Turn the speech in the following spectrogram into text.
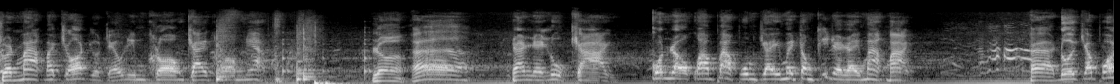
ส่วนมากมาจอดอยู่แถวริมคลองชายคลองเนี่ยเหรอเออ นั่นแหละลูกชาย คนเราความภาคภูมิใจไม่ต้องคิดอะไรมากมายเออโดยเฉพาะ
